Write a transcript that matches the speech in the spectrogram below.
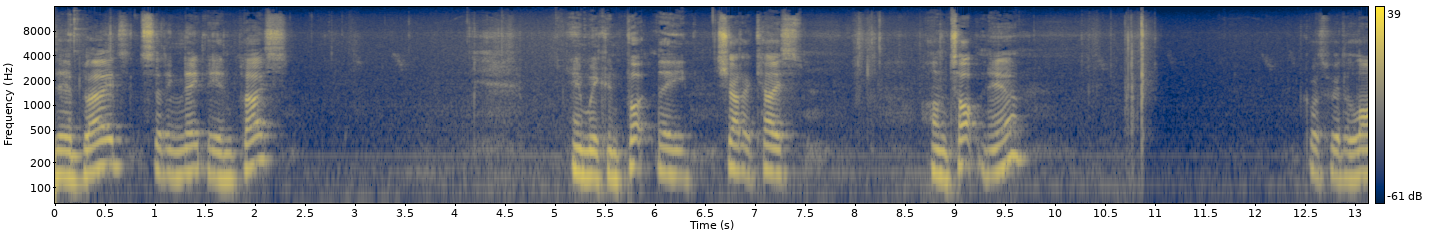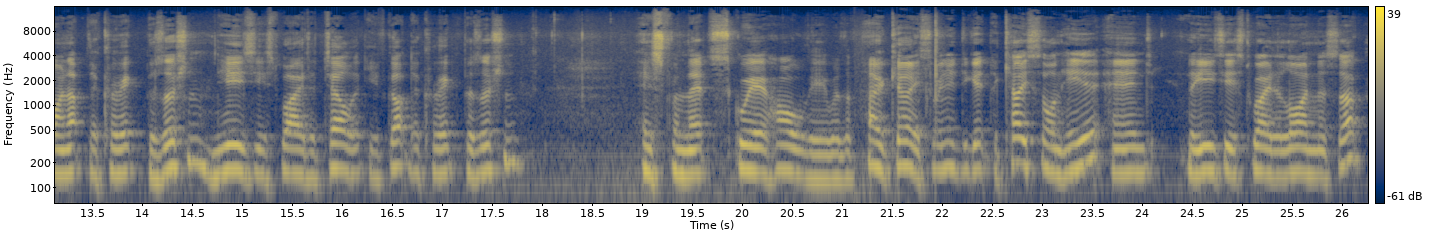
Our blades sitting neatly in place. And we can put the shutter case on top now. Of course we're to line up the correct position. The easiest way to tell that you've got the correct position is from that square hole there with the... Okay, so we need to get the case on here and the easiest way to line this up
